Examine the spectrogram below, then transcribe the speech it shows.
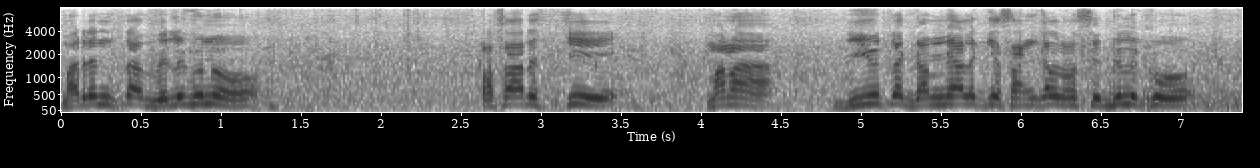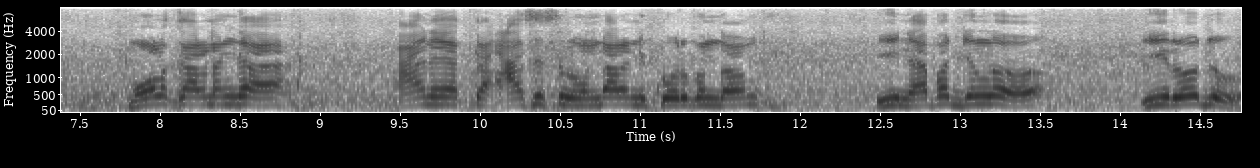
మరింత వెలుగును ప్రసారించి మన జీవిత గమ్యాలకి సంకల్ప సిద్ధులకు మూల కారణంగా ఆయన యొక్క ఆశీస్సులు ఉండాలని కోరుకుందాం. ఈ నేపథ్యంలో ఈరోజు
